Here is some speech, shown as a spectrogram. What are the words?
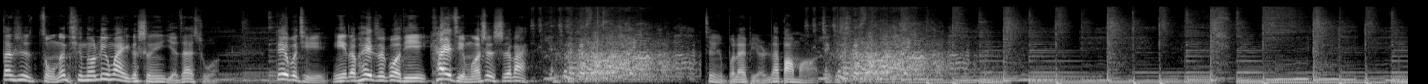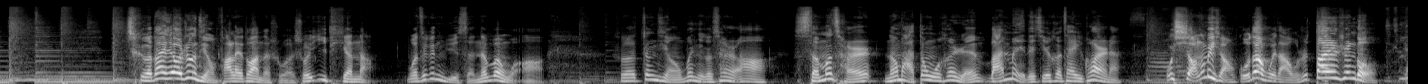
但是总能听到另外一个声音也在说：“对不起，你的配置过低，开启模式失败。”这个不赖别人，赖爸妈。这个扯淡要正经发来段子说说一天呐，我这个女神呢问我啊，说正经问你个事儿啊。什么词儿能把动物和人完美的结合在一块儿呢？我想都没想，果断回答：“我说单身狗。”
